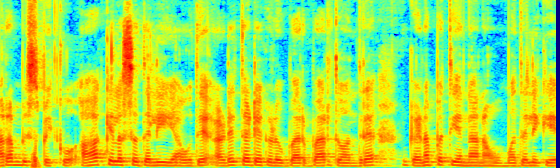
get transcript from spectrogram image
ಆರಂಭಿಸಬೇಕು. ಆ ಕೆಲಸದಲ್ಲಿ ಯಾವುದೇ ಅಡೆತಡೆಗಳು ಬರಬಾರ್ದು ಅಂದರೆ ಗಣಪತಿಯನ್ನು ನಾವು ಮೊದಲಿಗೆ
